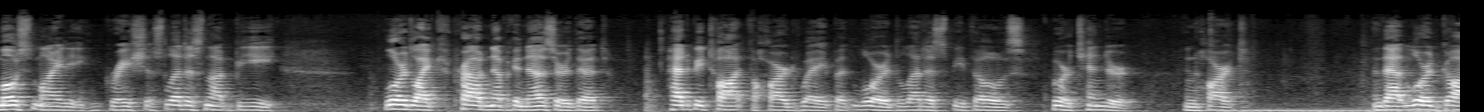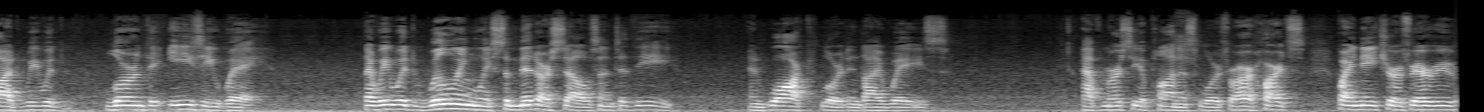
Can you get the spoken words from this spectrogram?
most mighty, gracious. Let us not be, Lord, like proud Nebuchadnezzar that had to be taught the hard way, but Lord, let us be those who are tender in heart. And that, Lord God, we would learn the easy way, that we would willingly submit ourselves unto Thee and walk, Lord, in Thy ways. Have mercy upon us, Lord, for our hearts by nature are very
